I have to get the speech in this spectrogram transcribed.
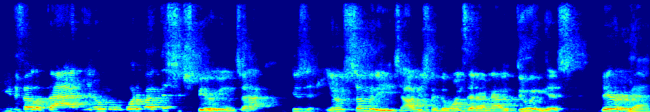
you develop that? You know, what about this experience? Because uh, you know, some of these, obviously, the ones that are now doing this, they're yeah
